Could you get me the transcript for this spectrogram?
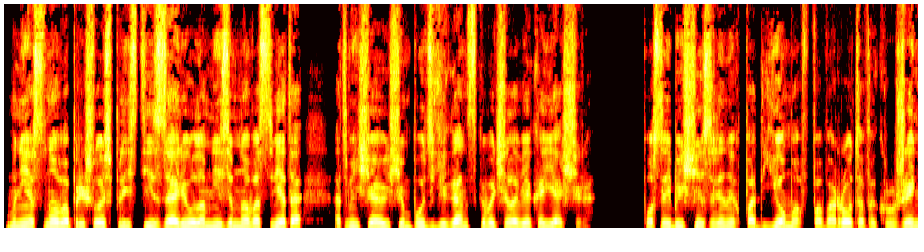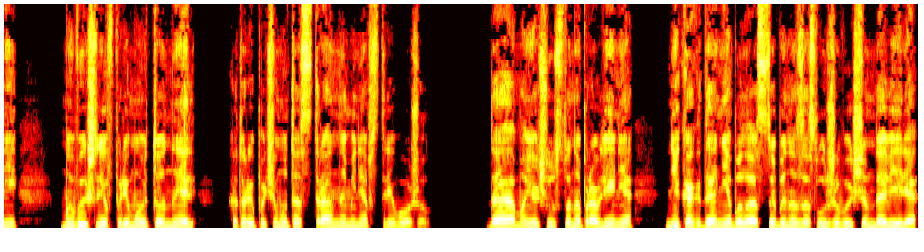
Мне снова пришлось плести за орелом неземного света, отмечающим путь гигантского человека-ящера. После бесчисленных подъемов, поворотов и кружений мы вышли в прямой туннель, который почему-то странно меня встревожил. Да, мое чувство направления никогда не было особенно заслуживающим доверия,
